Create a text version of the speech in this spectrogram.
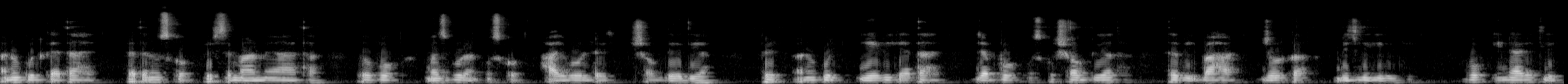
अनुकूल कहता है, रतन उसको फिर से मारने आया था। तो वो मजबूरन उसको हाई वोल्टेज शॉक दे दिया। फिर अनुकूल ये भी कहता है, जब वो उसको शॉक दिया था, तभी बाहर ज़ोर का बिजली गिरी थी। वो इनडायरेक्टली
